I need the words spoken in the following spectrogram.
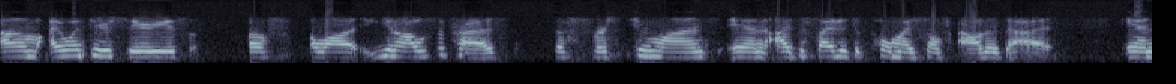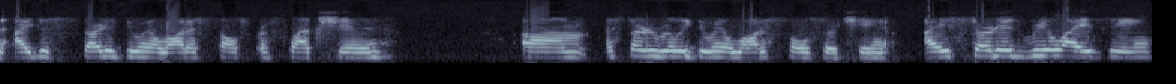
um, I went through a series of a lot. You know, I was depressed the first two months, and I decided to pull myself out of that. And I just started doing a lot of self reflection. Um, I started really doing a lot of soul searching. I started realizing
